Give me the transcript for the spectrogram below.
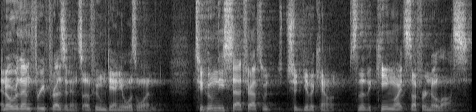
and over them three presidents, of whom Daniel was one, to whom these satraps would, should give account, so that the king might suffer no loss.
